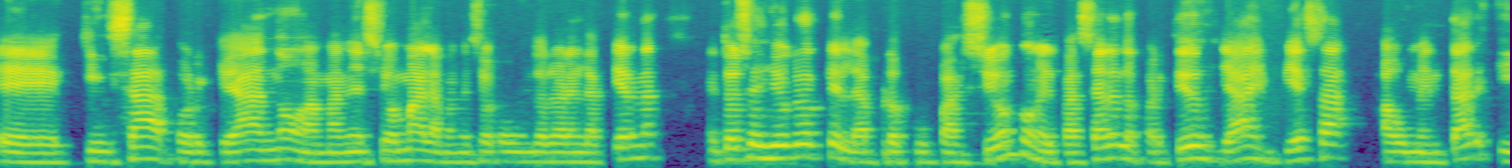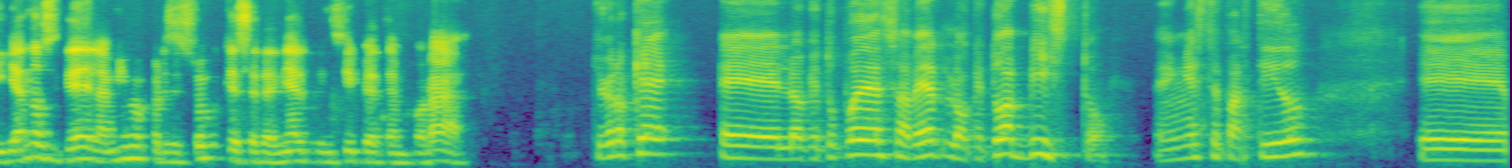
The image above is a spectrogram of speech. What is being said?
eh, quizá porque, ah, no, amaneció mal, amaneció con un dolor en la pierna, entonces yo creo que la preocupación con el pasar de los partidos ya empieza a aumentar y ya no se tiene la misma percepción que se tenía al principio de temporada. Yo creo que eh, lo que tú puedes saber, lo que tú has visto en este partido, eh,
